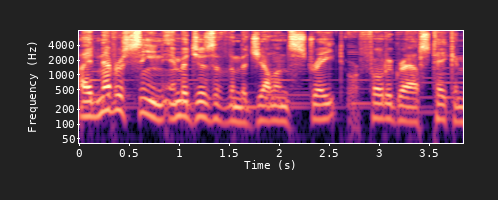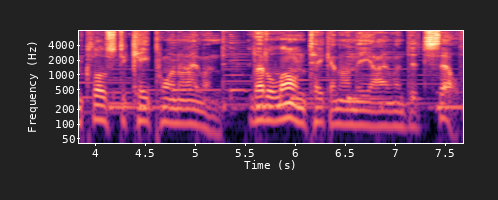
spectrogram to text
I had never seen images of the Magellan Strait or photographs taken close to Cape Horn Island, let alone taken on the island itself.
